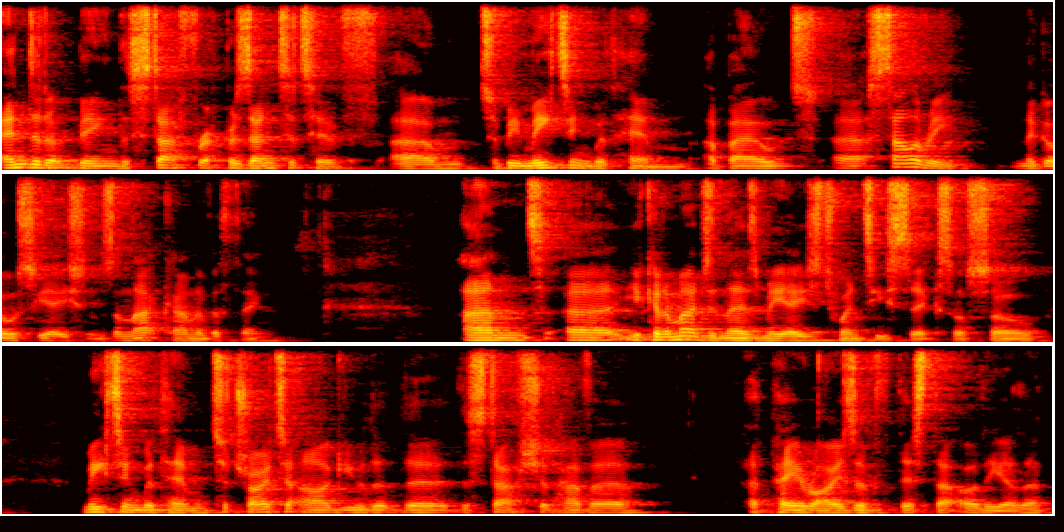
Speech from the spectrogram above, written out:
ended up being the staff representative um, to be meeting with him about uh, salary negotiations and that kind of a thing. And uh, you can imagine there's me, age 26 or so, meeting with him to try to argue that the, the staff should have a, a pay rise of this, that, or the other,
